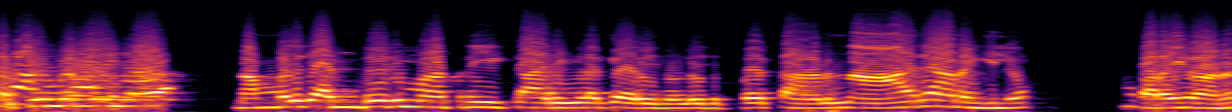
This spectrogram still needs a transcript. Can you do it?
സത്യം പറഞ്ഞു കഴിഞ്ഞാൽ നമ്മൾ രണ്ടുപേരും മാത്രമേ ഈ കാര്യങ്ങളൊക്കെ അറിയുന്നുള്ളൂ. ഇതിപ്പോ കാണുന്ന ആരാണെങ്കിലും പറയുവാണ്.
